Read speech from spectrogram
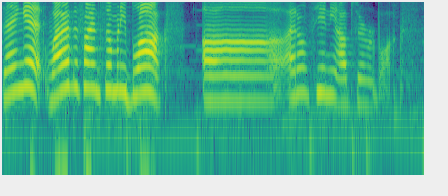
Dang it! Why do I have to find so many blocks? Uh, I don't see any observer blocks.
